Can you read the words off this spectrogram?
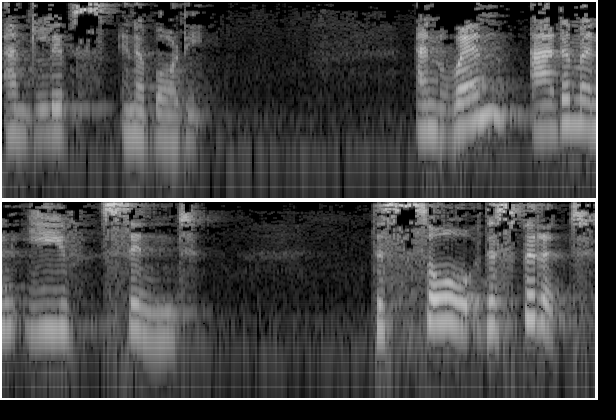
and lives in a body. And when Adam and Eve sinned, the soul, the spirit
